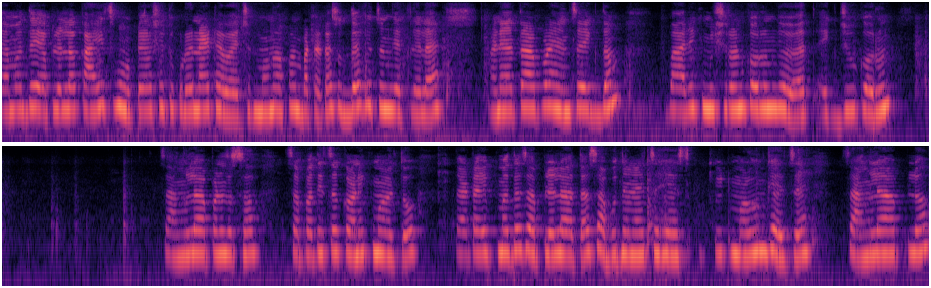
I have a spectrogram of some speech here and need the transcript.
त्यामध्ये आपल्याला काहीच मोठे असे तुकडे नाही ठेवायचे म्हणून आपण बटाटासुद्धा खिचून घेतलेला आहे. आणि आता आपण यांचं एकदम बारीक मिश्रण करून घेऊयात एकजीव करून. चांगलं आपण जसं चपातीचं कणिक मळतो त्या टाईपमध्येच आपल्याला आता साबुदाण्याचं हे पीठ मळून घ्यायचं आहे चांगलं आपलं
